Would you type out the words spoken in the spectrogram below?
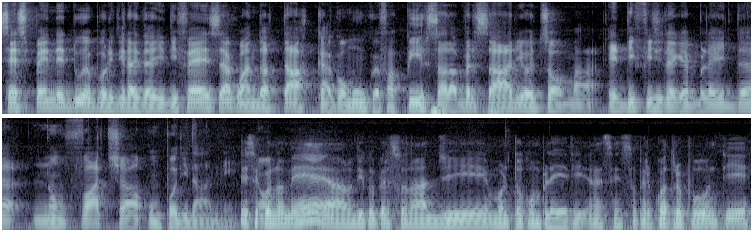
Se spende due può ritirare di difesa, quando attacca comunque fa pierce all'avversario, insomma è difficile che Blade non faccia un po' di danni, E no? secondo me è uno di quei personaggi molto completi, nel senso per 4 punti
